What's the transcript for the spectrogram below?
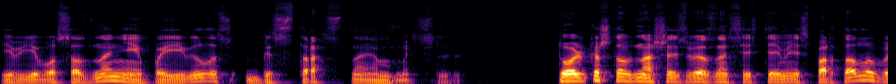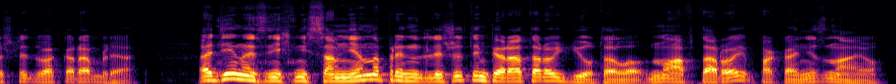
и в его сознании появилась бесстрастная мысль. Только что в нашей звездной системе из портала вышли два корабля. Один из них, несомненно, принадлежит императору Ютелу, ну а второй пока не знаю.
